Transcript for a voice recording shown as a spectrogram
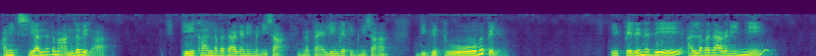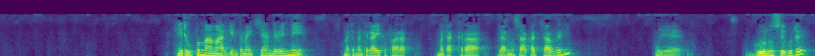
අනික් සියල්ලටම අඳ වෙලා ඒකල්ල බදා ගැනීම නිසා නැත්නම් ඇලීම් ගැටීම නිසා දිගටම පෙළෙනවා. ඒ පෙළෙන දේ අල්ල බදාගෙන ඉන්නේ ඒට උපමා මාර්ගයෙන් තමයි කියන්න වෙන්නේ මට මතකයි එකපාරක් මතක් කරා ධර්ම සාකච්ඡාවකදී ඔය ගෝනුස්සෙකුට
